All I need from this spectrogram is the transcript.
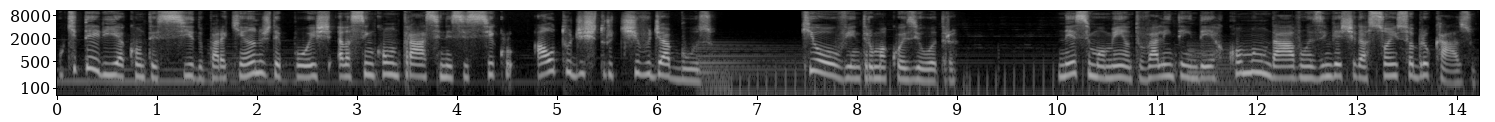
o que teria acontecido para que anos depois ela se encontrasse nesse ciclo autodestrutivo de abuso? O que houve entre uma coisa e outra? Nesse momento, vale entender como andavam as investigações sobre o caso.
